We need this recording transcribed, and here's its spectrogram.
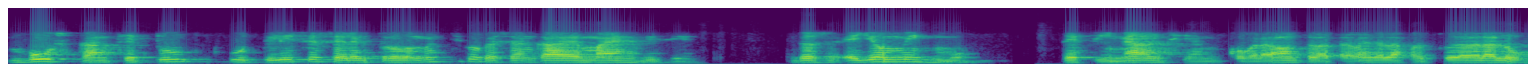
buscan que tú utilices electrodomésticos que sean cada vez más eficientes. Entonces, ellos mismos te financian, cobrándote a través de la factura de la luz.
